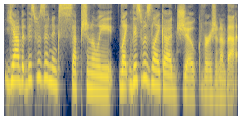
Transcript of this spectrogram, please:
yeah but this was an exceptionally like this was like a joke version of that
